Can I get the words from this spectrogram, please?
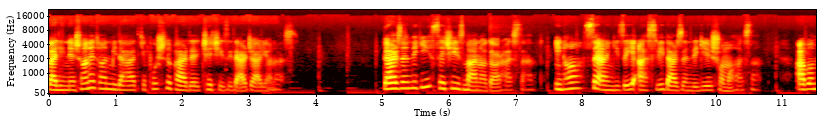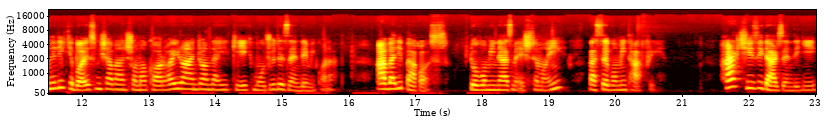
ولی نشانتان می دهد که پشت پرده چه چیزی در جریان است. در زندگی سه چیز معنادار هستند. اینها سه انگیزه اصلی در زندگی شما هستند. عواملی که باعث می شوند شما کارهایی را انجام دهید که یک موجود زنده می کند. اولی بقاست، دومی نظم اجتماعی و سومی تفریح. هر چیزی در زندگی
